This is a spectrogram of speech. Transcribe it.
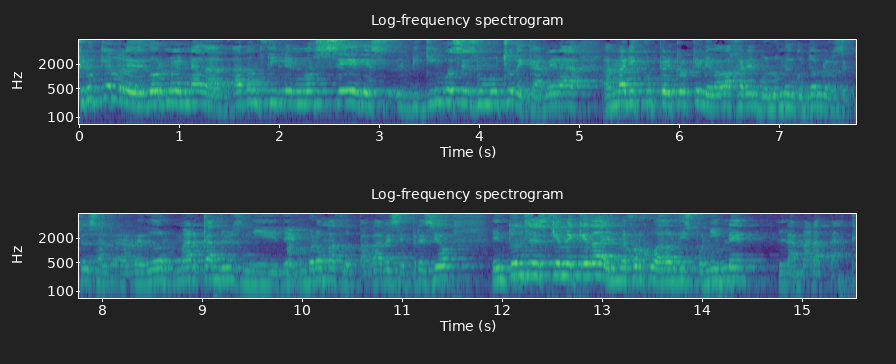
creo que alrededor no hay nada. Adam Thielen, no sé, es, Vikingos es mucho de carrera. A Mari Cooper creo que le va a bajar el volumen con todos los receptores al- alrededor. Mark Andrews ni de bromas lo pagaba ese precio. Entonces, ¿qué me queda? El mejor jugador disponible, Lamar Attack.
